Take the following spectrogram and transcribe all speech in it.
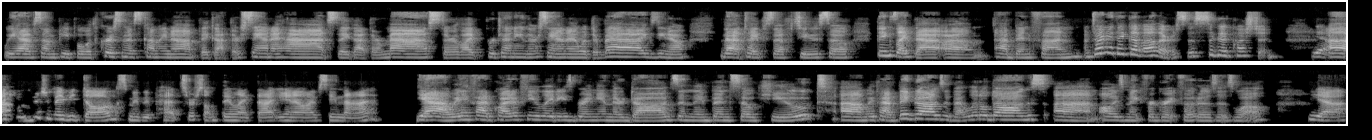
We have some people with Christmas coming up. They got their Santa hats, they got their masks. They're like pretending they're Santa with their bags, you know, that type stuff too. So things like that um, have been fun. I'm trying to think of others. This is a good question. Yeah, um, I think maybe dogs, maybe pets or something like that. You know, I've seen that. Yeah, we have had quite a few ladies bring in their dogs and they've been so cute. Um, we've had big dogs, we've had little dogs, um, always make for great photos as well. Yeah.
